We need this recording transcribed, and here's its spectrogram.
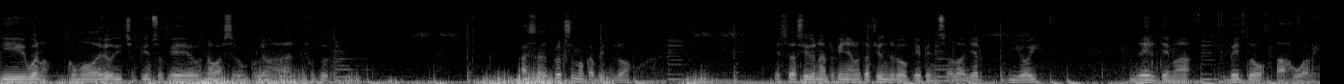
Y bueno, como he dicho, pienso que no va a ser un problema en el futuro. Hasta el próximo capítulo. Esto ha sido una pequeña anotación de lo que he pensado ayer y hoy del tema veto a Huawei.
